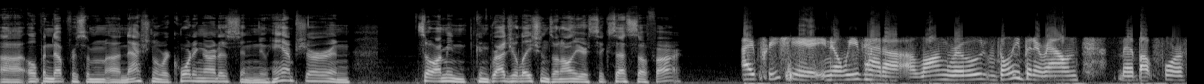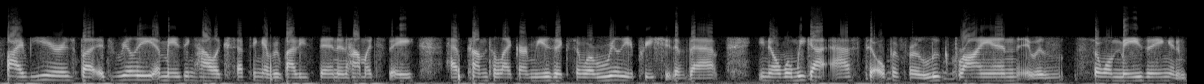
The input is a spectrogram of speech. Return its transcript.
Uh, opened up for some uh, national recording artists in New Hampshire, and so I mean, congratulations on all your success so far. I appreciate it. You know, we've had a, a long road. We've only been around about four or five years, but it's really amazing how accepting everybody's been and how much they have come to like our music. So we're really appreciative of that. You know, when we got asked to open for Luke Bryan, it was so amazing. And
